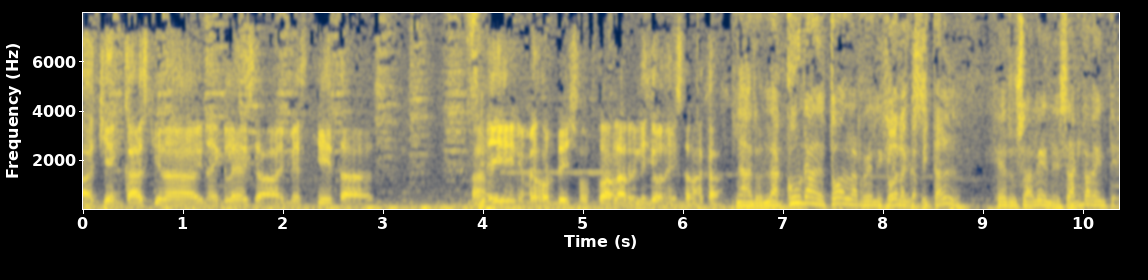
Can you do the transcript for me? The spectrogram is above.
aquí en cada esquina hay una iglesia, hay mezquitas, hay, mejor dicho, todas las religiones están acá. Claro, la cuna de todas las religiones. Toda la capital. Jerusalén, exactamente.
